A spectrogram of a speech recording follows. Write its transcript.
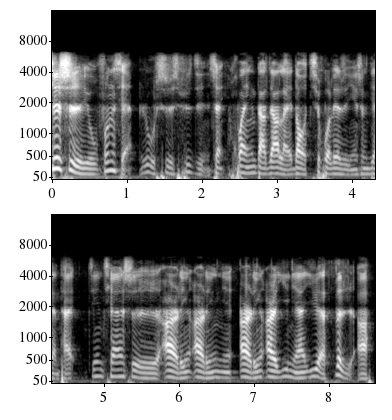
期市有风险，入市需谨慎。欢迎大家来到期货烈日银声电台。今天是二零二零年二零二一年一月四日啊，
